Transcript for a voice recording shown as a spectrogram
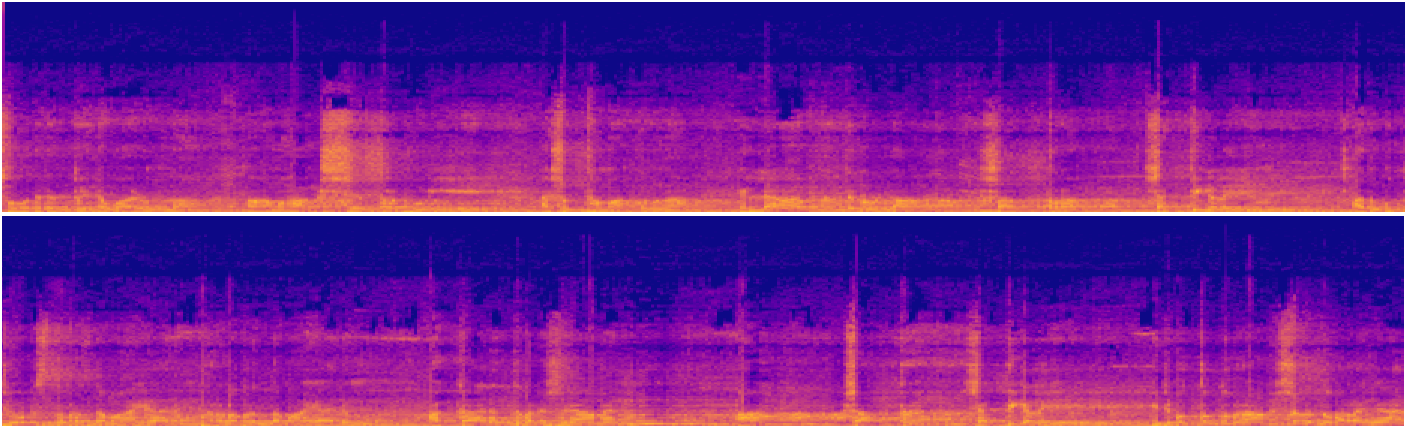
സോദരത്വേന വാഴുന്ന ആ മഹാക്ഷേത്രഭൂമിയെ അശുദ്ധമാക്കുന്ന എല്ലാവിധത്തിലുള്ള ശാസ്ത്ര ശക്തികളെയും അത് ഉദ്യോഗസ്ഥ ബൃന്ദമായാലും ഭരണവൃന്ദമായാലും അക്കാലത്ത് പരശുരാമൻ ആ ക്ഷത്ര ശക്തികളെ ഇരുപത്തൊന്ന് പ്രാവശ്യം എന്ന് പറഞ്ഞാൽ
